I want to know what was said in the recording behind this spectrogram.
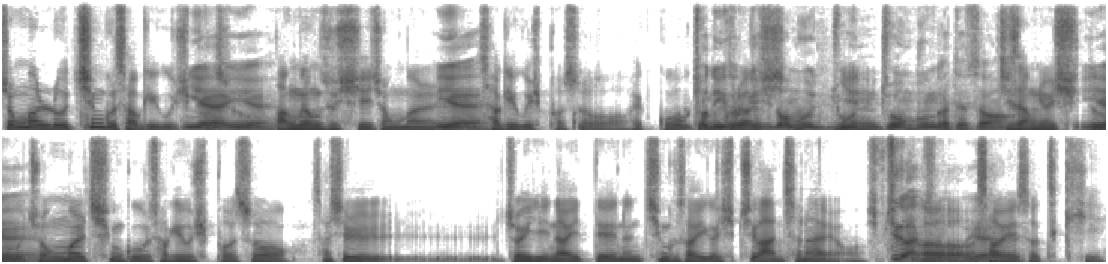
정말로 친구 사귀고 싶어서 예, 예. 박명수 씨 정말 예. 사귀고 싶어서 했고 저도 이성재 씨 씨. 너무 좋은 예. 좋은 분 같아서 지상렬 씨도 예. 정말 친구 사귀고 싶어서 사실 저희 나이 때는 친구 사귀기가 쉽지가 않잖아요. 쉽지가 않죠. 어, 예. 사회에서 특히.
